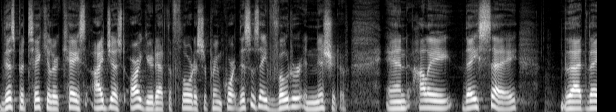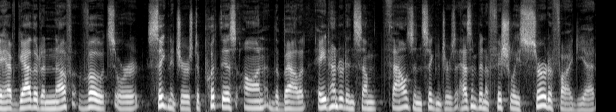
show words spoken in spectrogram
this particular case I just argued at the Florida Supreme Court. This is a voter initiative. And Holly, they say that they have gathered enough votes or signatures to put this on the ballot 800 and some thousand signatures. It hasn't been officially certified yet,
